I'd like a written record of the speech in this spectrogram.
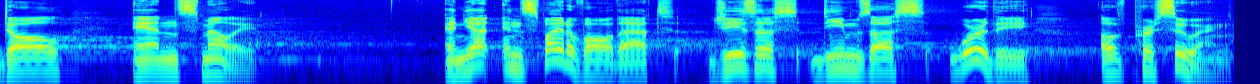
dull, and smelly. And yet, in spite of all that, Jesus deems us worthy of pursuing.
